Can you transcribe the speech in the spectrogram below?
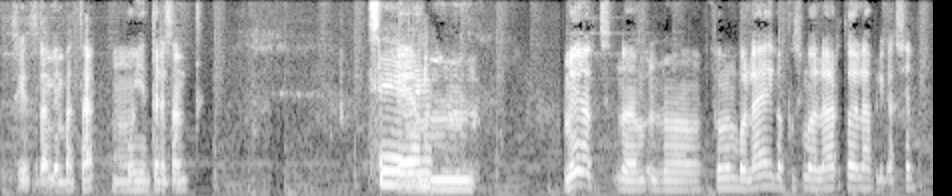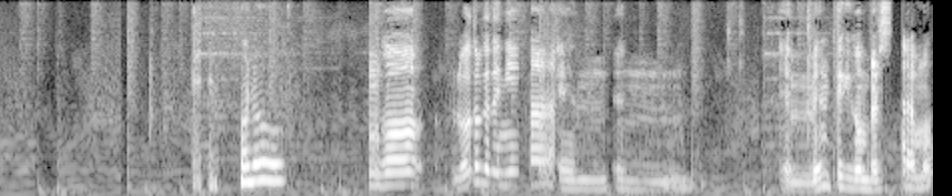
Así que eso también va a estar muy interesante. Sí, Em, bueno. Mira, nos no, fuimos en volada y nos pusimos a hablar toda la aplicación. ¿O no? Tengo lo otro que tenía en, en, en mente que conversáramos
